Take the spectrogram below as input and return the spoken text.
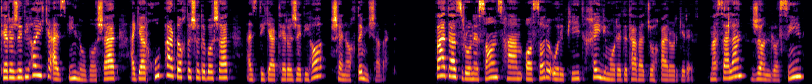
تراژدی هایی که از این نوع باشد اگر خوب پرداخته شده باشد از دیگر تراژدی ها شناخته می شود. بعد از رونسانس هم آثار اوریپید خیلی مورد توجه قرار گرفت. مثلا ژان راسین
